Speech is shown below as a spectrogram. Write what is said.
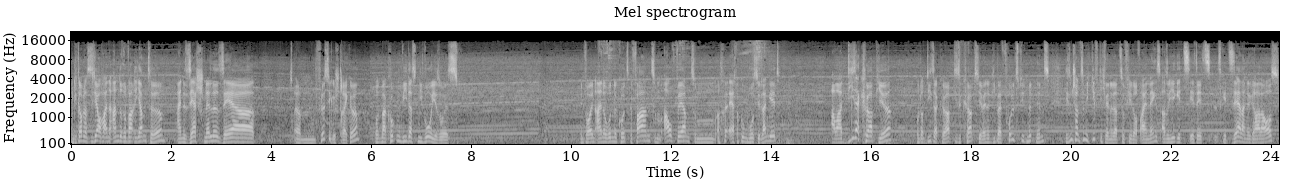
Und ich glaube, das ist ja auch eine andere Variante. Eine sehr schnelle, sehr ähm, flüssige Strecke. Und mal gucken, wie das Niveau hier so ist. Bin vorhin eine Runde kurz gefahren zum Aufwärmen, zum erstmal gucken, wo es hier lang geht. Aber dieser Curb hier und auch dieser Curb, diese Curbs hier, wenn du die bei Fullspeed mitnimmst, die sind schon ziemlich giftig, wenn du da zu viel drauf einlenkst. Also hier geht's, ihr seht, es geht sehr lange geradeaus.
